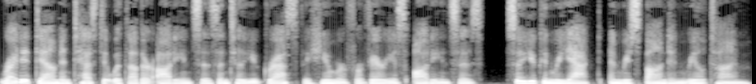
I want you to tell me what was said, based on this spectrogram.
write it down and test it with other audiences until you grasp the humor for various audiences, so you can react and respond in real time.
